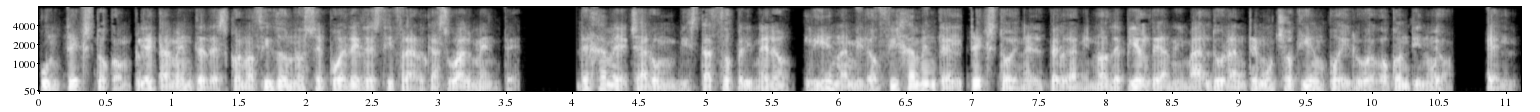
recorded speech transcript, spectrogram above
Un texto completamente desconocido no se puede descifrar casualmente. Déjame echar un vistazo primero. Liena miró fijamente el texto en el pergamino de piel de animal durante mucho tiempo y luego continuó. Él.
